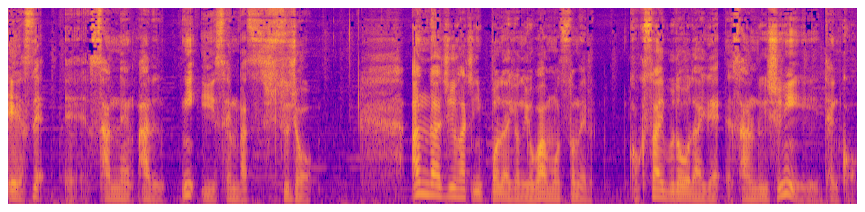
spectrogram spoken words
エースで、えー、3年春に選抜出場。アンダー18日本代表の4番も務める国際武道大で三塁手に転向。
